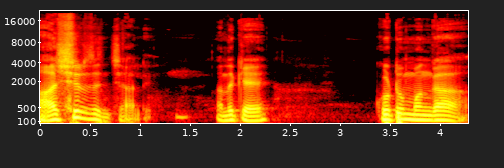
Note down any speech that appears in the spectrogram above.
ఆశీర్వదించాలి. అందుకే కుటుంబంగా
